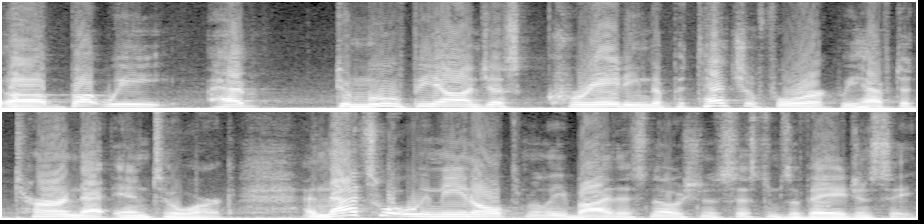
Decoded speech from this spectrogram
Uh, but we have to move beyond just creating the potential for work, we have to turn that into work. And that's what we mean ultimately by this notion of systems of agency.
